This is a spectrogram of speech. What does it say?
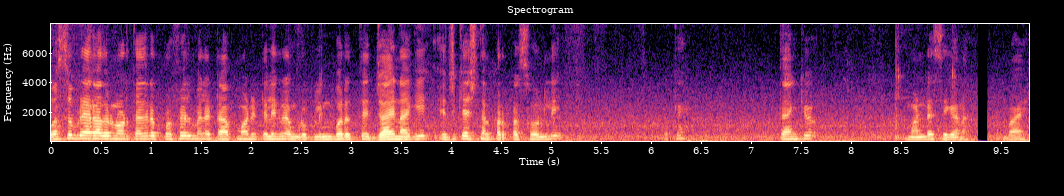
ಹೊಸಬ್ರು ಯಾರಾದರೂ ನೋಡ್ತಾ ಇದ್ದರೆ ಪ್ರೊಫೈಲ್ ಮೇಲೆ ಟಾಪ್ ಮಾಡಿ ಟೆಲಿಗ್ರಾಮ್ ಗ್ರೂಪ್ ಲಿಂಕ್ ಬರುತ್ತೆ. ಜಾಯ್ನ್ ಆಗಿ. Educational purpose only okay thank you Monday ಸಿಗೋಣ. ಬಾಯ್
